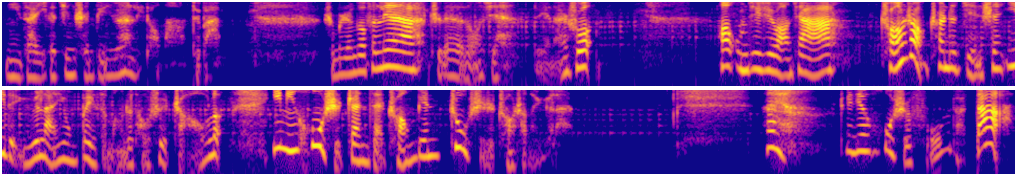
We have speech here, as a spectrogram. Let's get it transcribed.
你在一个精神病院里头嘛，对吧？什么人格分裂啊之类的东西，这也难说。好，我们继续往下啊。床上穿着紧身衣的于兰用被子蒙着头睡着了，一名护士站在床边注视着床上的于兰。哎呀！这件护士服有点大。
